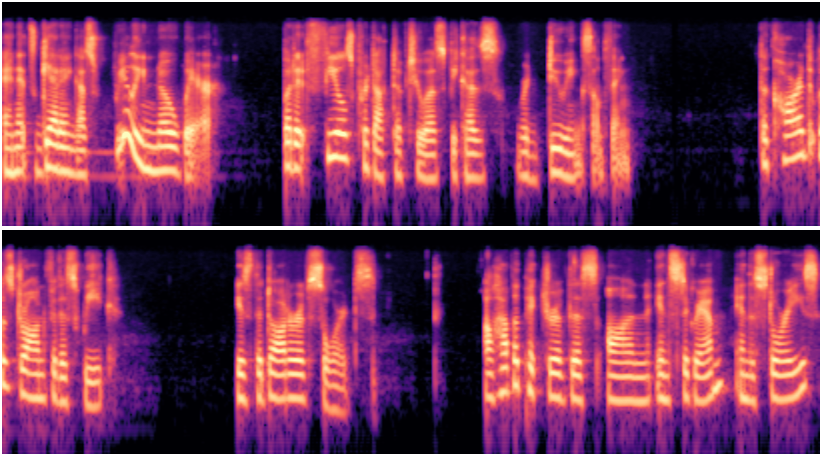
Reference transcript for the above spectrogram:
And it's getting us really nowhere, but it feels productive to us because we're doing something. The card that was drawn for this week is the Daughter of Swords. I'll have a picture of this on Instagram in the stories.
